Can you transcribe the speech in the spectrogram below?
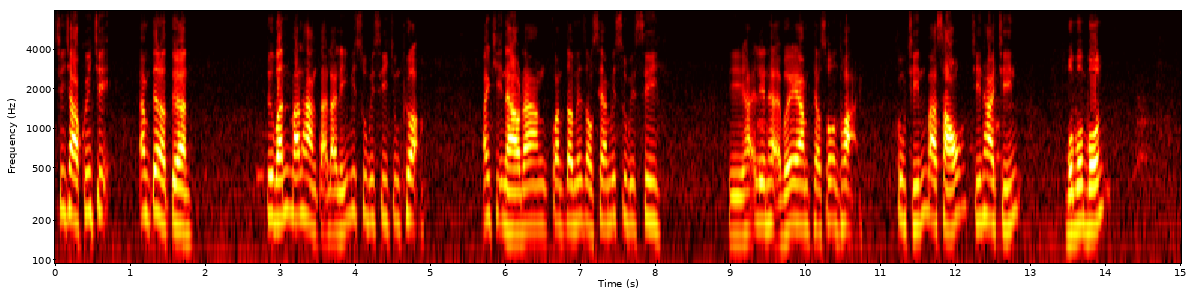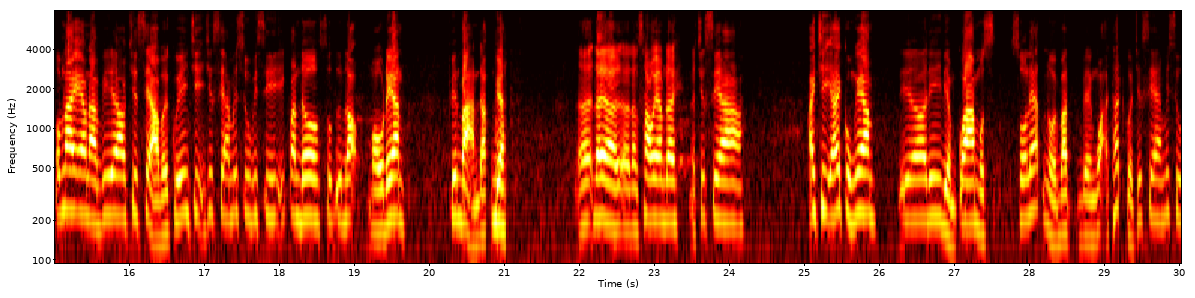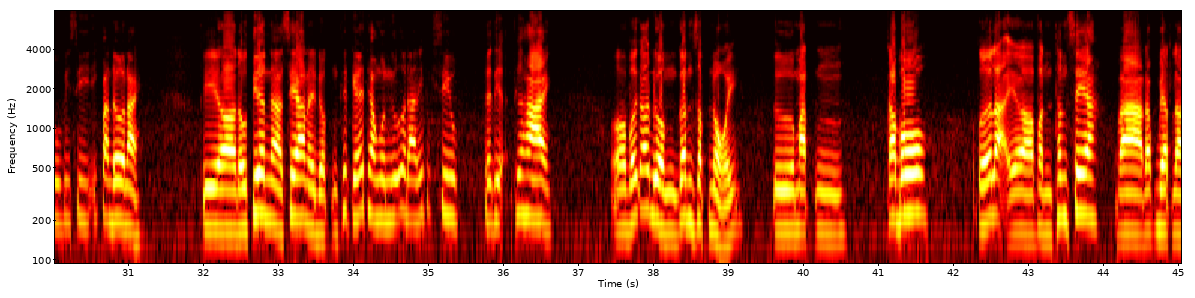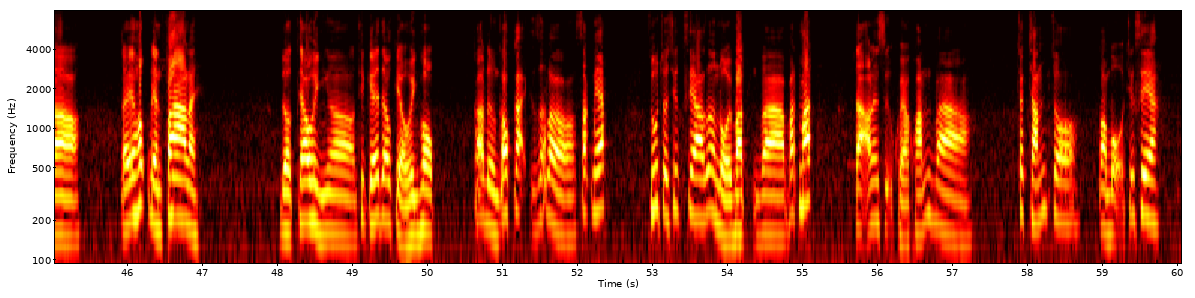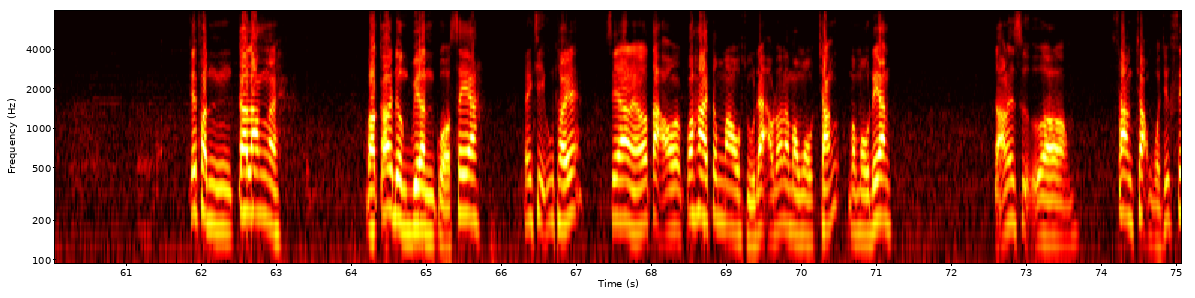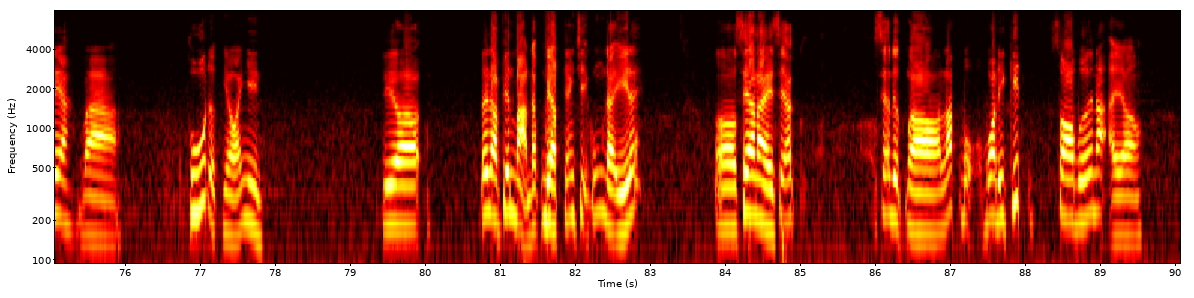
Xin chào quý anh chị, em tên là Tuyền Tư vấn bán hàng tại đại lý Mitsubishi Trung Thượng. Anh chị nào đang quan tâm đến dòng xe Mitsubishi Thì hãy liên hệ với em theo số điện thoại 0936 929 444 Hôm nay em làm video chia sẻ với quý anh chị chiếc xe Mitsubishi Xpander số tự động màu đen Phiên bản đặc biệt. Đây là đằng sau em đây là chiếc xe. Anh chị hãy cùng em đi, ờ, đi điểm qua một số led nổi bật về ngoại thất của chiếc xe Mitsubishi Xpander này. Thì ờ, đầu tiên là xe này được thiết kế theo ngôn ngữ Dynamic Seal. Thế thì, thứ hai ờ, với các đường gân dập nổi từ mặt ừ, cabo tới lại ờ, phần thân xe và đặc biệt là cái hốc đèn pha này được theo hình thiết kế theo kiểu hình hộp các đường góc cạnh rất là sắc nét, giúp cho chiếc xe rất là nổi bật và bắt mắt, tạo nên sự khỏe khoắn và chắc chắn cho toàn bộ chiếc xe. Cái phần ca lăng này và các đường viền của xe anh chị cũng thấy đấy, xe này nó tạo có hai tông màu chủ đạo đó là màu màu trắng và màu đen. Tạo nên sự uh, sang trọng của chiếc xe và thu hút được nhiều ánh nhìn. Thì uh, đây là phiên bản đặc biệt thì anh chị cũng để ý đấy. Uh, xe này sẽ sẽ được uh, lắp bộ body kit so với lại uh,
